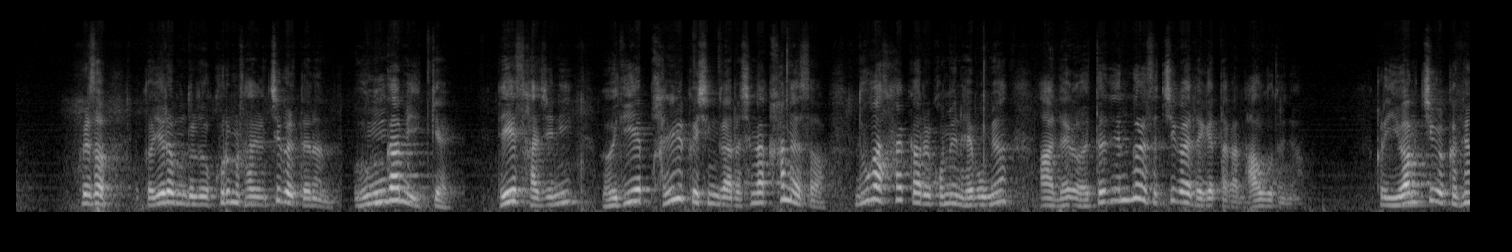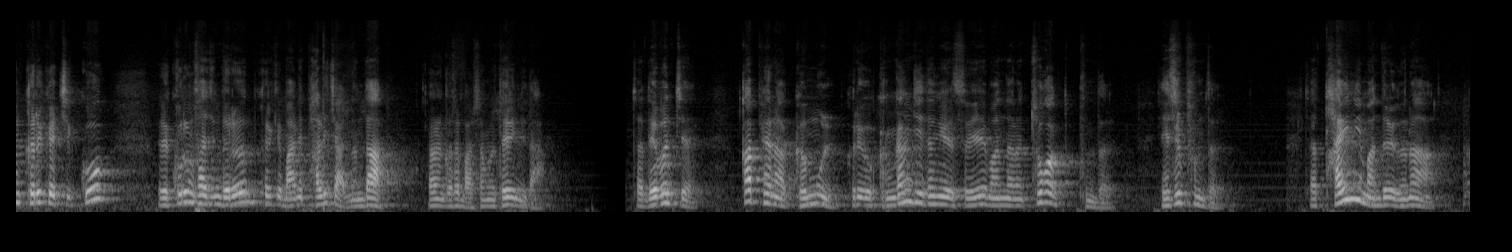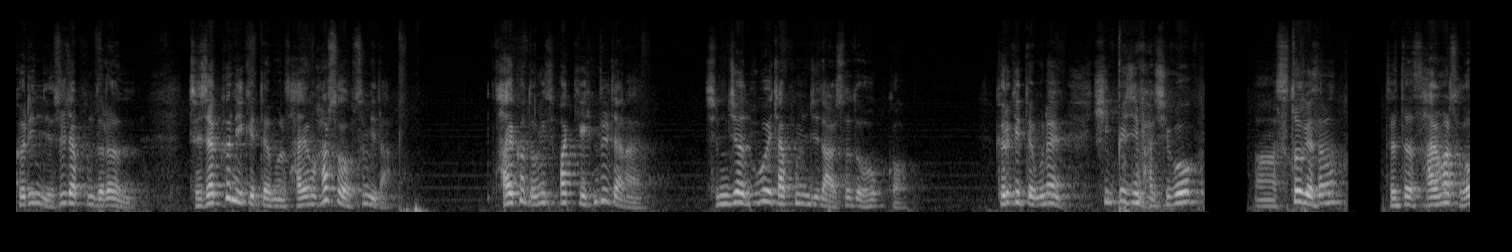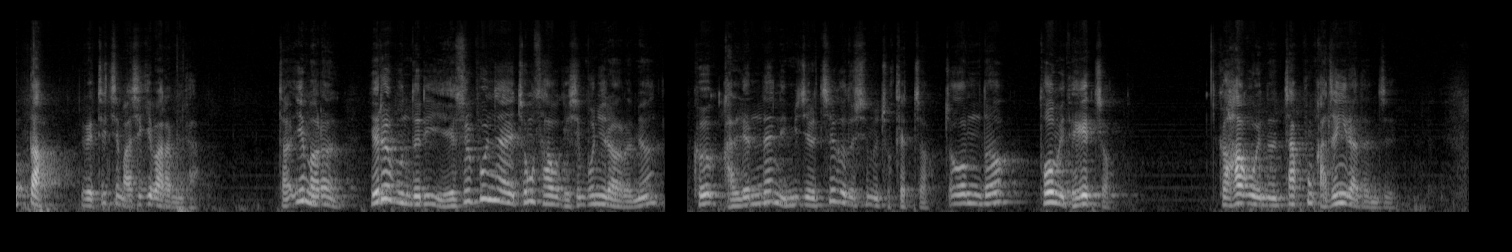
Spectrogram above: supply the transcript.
그래서 그 여러분들도 구름을 사진을 찍을 때는 원감이 있게 내 사진이 어디에 팔릴 것인가를 생각하면서 누가 살까를 고민해 보면 아 내가 어떤 앵글에서 찍어야 되겠다가 나오거든요. 그리고 이왕 찍을 거면 그렇게 찍고 구름 사진들은 그렇게 많이 팔리지 않는다라는 것을 말씀을 드립니다. 자, 네 번째. 카페나 건물 그리고 관광지 등에서의 만나는 조각품들, 예술품들. 자, 타인이 만들거나 그린 예술 작품들은 저작권이 있기 때문에 사용할 수가 없습니다. 사회권 동의서 받기가 힘들잖아요. 심지어 누구의 작품인지도 알 수도 없고. 그렇기 때문에 힘 빼지 마시고 어, 스톡에서는 절대 사용할 수가 없다. 이렇게 찍지 마시기 바랍니다. 자, 이 말은 여러분들이 예술 분야에 종사하고 계신 분이라 그러면 그 관련된 이미지를 찍어두시면 좋겠죠. 조금 더 도움이 되겠죠. 그 하고 있는 작품 과정이라든지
